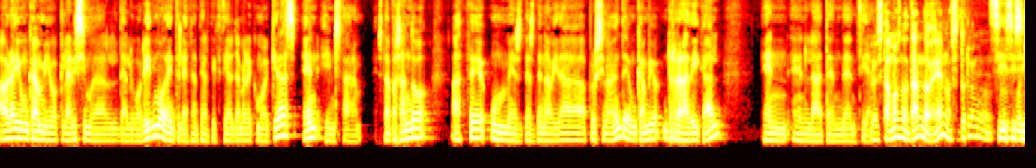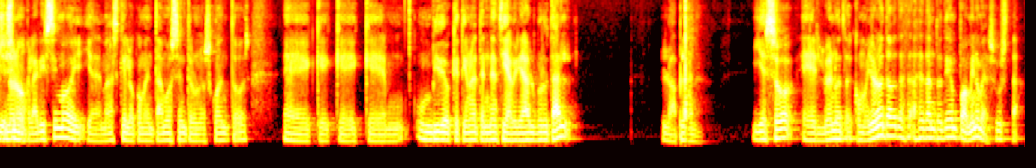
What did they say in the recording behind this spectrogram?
ahora hay un cambio clarísimo de, al- de algoritmo, de inteligencia artificial, llámale como quieras, en Instagram. Está pasando hace un mes, desde Navidad aproximadamente, hay un cambio radical en, en la tendencia. Lo estamos notando, ¿eh? Nosotros lo hemos... Sí, sí, sí, no, Muchísimo. no, clarísimo y, y además que lo comentamos entre unos cuantos, eh, que, que- que, mm, un vídeo que tiene una tendencia viral brutal lo aplana. Y eso eh, lo he notado, como yo lo he notado hace tanto tiempo, a mí no me asusta.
